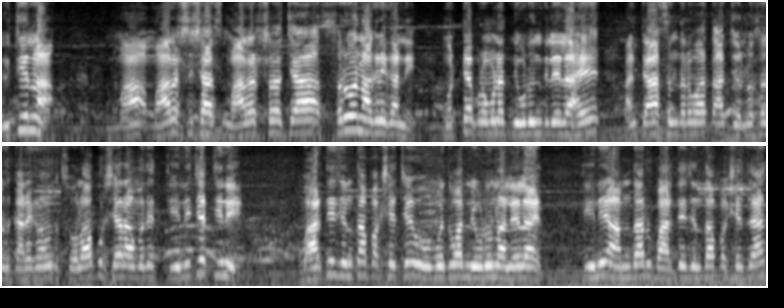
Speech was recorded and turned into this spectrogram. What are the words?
युतींना मा महाराष्ट्र शास महाराष्ट्राच्या सर्व नागरिकांनी मोठ्या प्रमाणात निवडून दिलेलं आहे. आणि त्या संदर्भात आज जल्लोषाचा कार्यक्रम सोलापूर शहरामध्ये तिन्हीच्या तिन्ही भारतीय जनता पक्षाचे उमेदवार निवडून आलेले आहेत. तिन्ही आमदार भारतीय जनता पक्षाचे आहेत.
